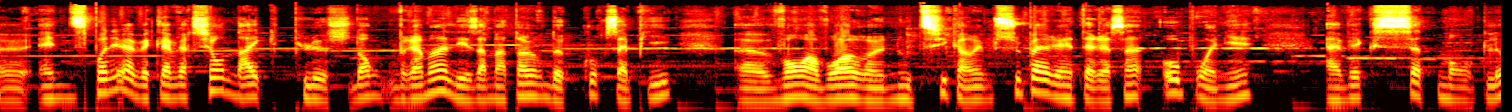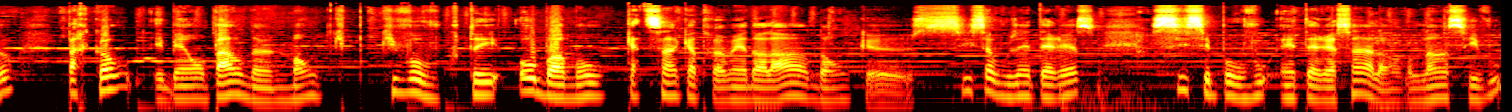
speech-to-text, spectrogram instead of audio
euh, est disponible avec la version Nike Plus. Donc vraiment les amateurs de course à pied euh, vont avoir un outil quand même super intéressant au poignet avec cette montre là. Par contre, eh bien, on parle d'une montre qui, va vous coûter au bas mot 480$. Donc si ça vous intéresse, si c'est pour vous intéressant, alors lancez-vous.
